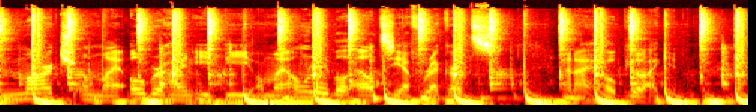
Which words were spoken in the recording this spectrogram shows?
in March on my Oberheim EP on my own label LTF Records, and I hope you like it.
